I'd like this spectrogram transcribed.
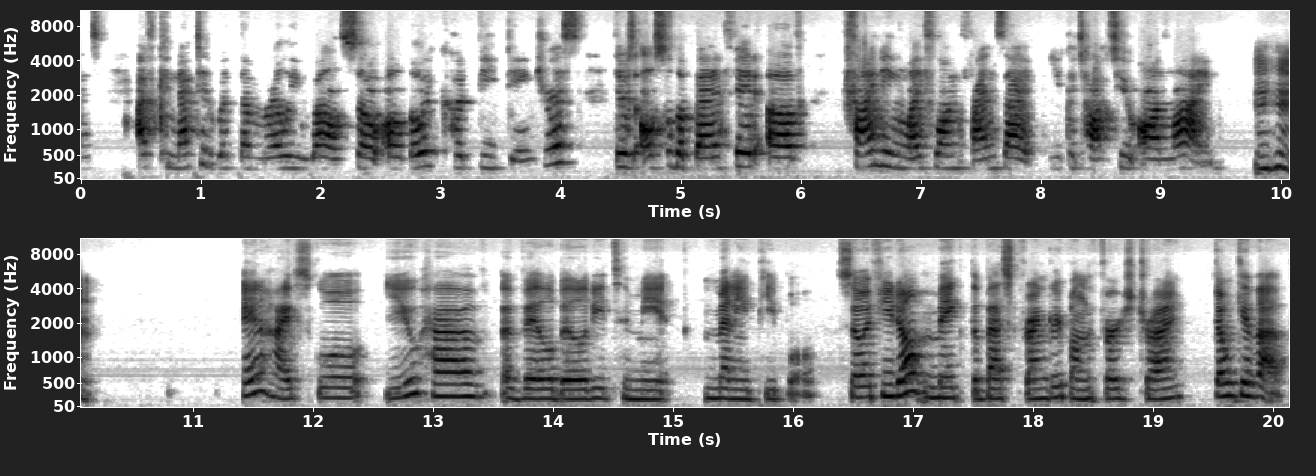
and I've connected with them really well. So, although it could be dangerous, there's also the benefit of finding lifelong friends that you could talk to online. Mm-hmm. In high school, you have availability to meet many people. So, if you don't make the best friend group on the first try, don't give up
